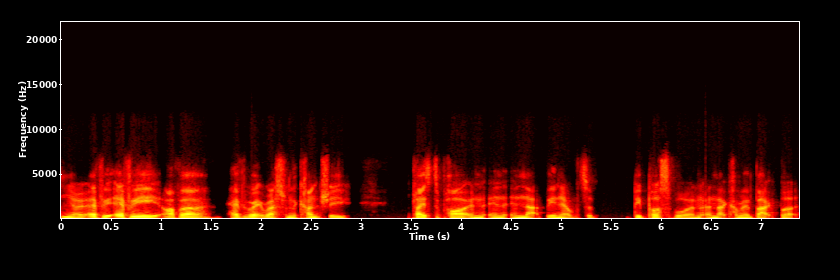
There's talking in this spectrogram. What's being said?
you know, every every other heavyweight wrestler in the country plays a part in, in, in that being able to be possible and, and that coming back. But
